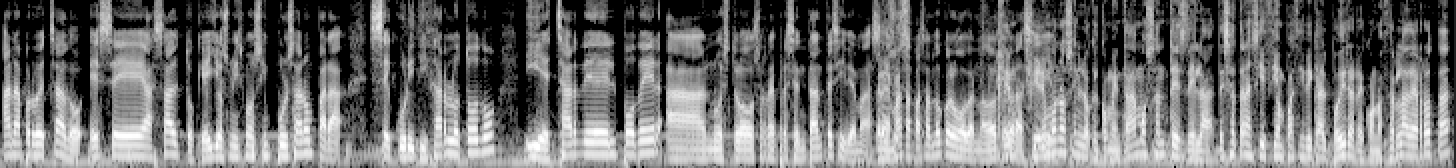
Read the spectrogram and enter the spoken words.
han aprovechado ese asalto que ellos mismos impulsaron para securitizarlo todo y echar del poder a nuestros representantes y demás. Pero además está pasando con el gobernador de Brasil. Fijémonos en lo que comentábamos antes de, la, de esa transición pacífica del poder y reconocer la derrota,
